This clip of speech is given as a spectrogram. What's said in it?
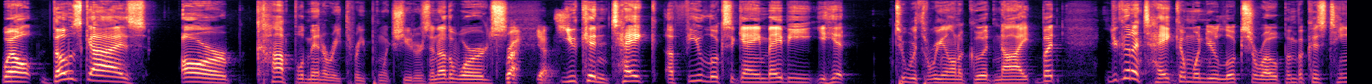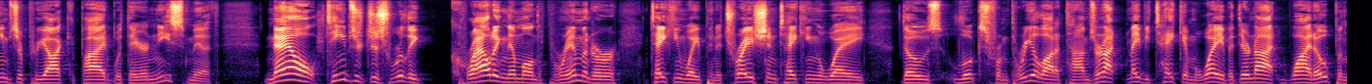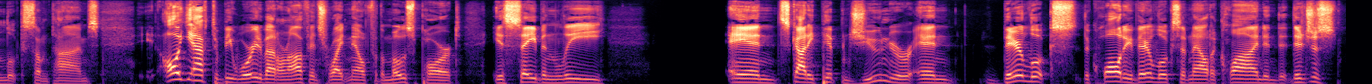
Well, those guys are complementary three point shooters. In other words, right, yes. you can take a few looks a game. Maybe you hit two or three on a good night, but you're going to take them when your looks are open because teams are preoccupied with Aaron Nesmith. Now, teams are just really crowding them on the perimeter taking away penetration, taking away those looks from three a lot of times. They're not maybe taking them away, but they're not wide open looks sometimes. All you have to be worried about on offense right now, for the most part, is Saben Lee and Scottie Pippen Jr. and their looks, the quality of their looks have now declined, and they're just.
